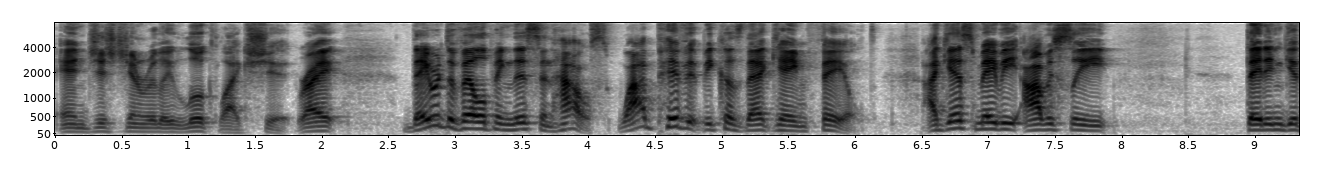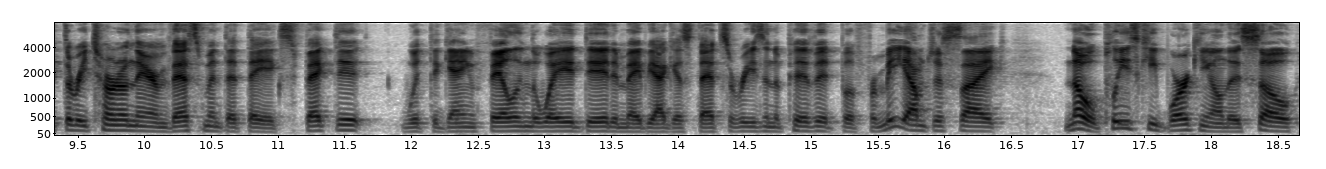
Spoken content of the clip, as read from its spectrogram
and just generally looked like shit, right? They were developing this in house. Why pivot because that game failed? I guess maybe obviously they didn't get the return on their investment that they expected with the game failing the way it did, and maybe I guess that's a reason to pivot. But for me, I'm just like, no, please keep working on this. So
